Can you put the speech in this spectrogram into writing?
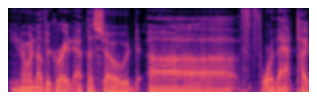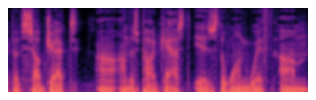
You know, another great episode uh, for that type of subject uh, on this podcast is the one with, um,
